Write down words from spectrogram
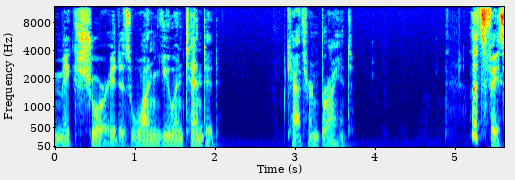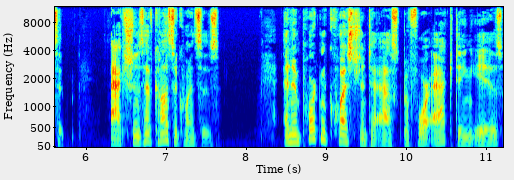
Make sure it is one you intended. Catherine Bryant. Let's face it, actions have consequences. An important question to ask before acting is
